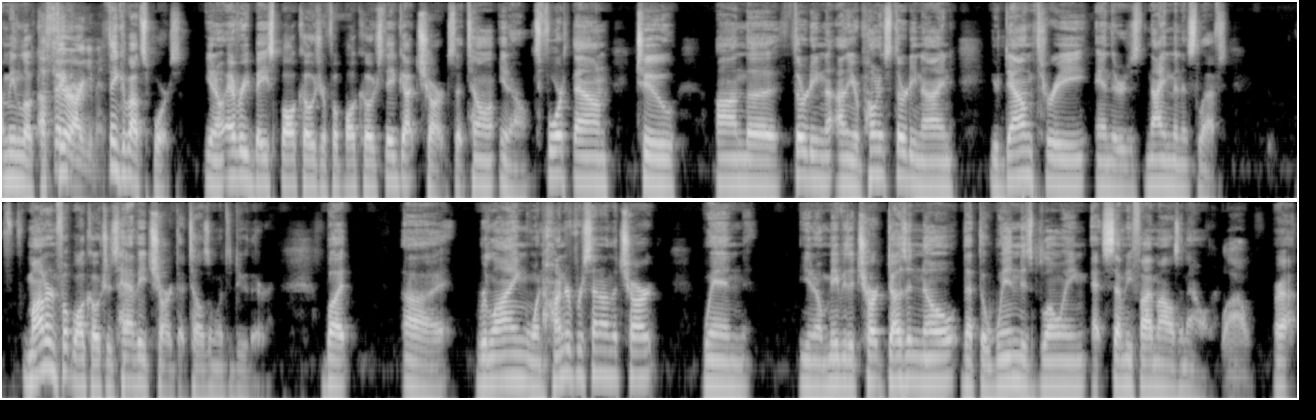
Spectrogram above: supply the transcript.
I mean, look, a fair think- argument. think about sports. You know, every baseball coach or football coach, they've got charts that tell them, you know, it's fourth down, two on the 30 on your opponent's 39, you're down 3 and there's 9 minutes left. Modern football coaches have a chart that tells them what to do there. But uh, relying 100% on the chart when you know maybe the chart doesn't know that the wind is blowing at 75 miles an hour. wow, Or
